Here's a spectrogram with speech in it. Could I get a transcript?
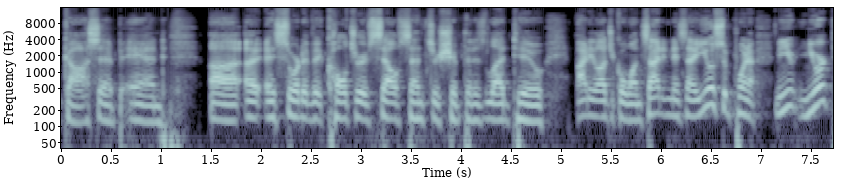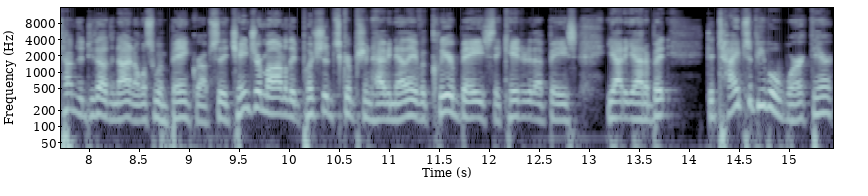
gossip, and uh, a, a sort of a culture of self censorship that has led to ideological one sidedness. Now, you also point out New York Times in 2009 almost went bankrupt. So they changed their model, they pushed subscription heavy. Now they have a clear base, they cater to that base, yada, yada. But the types of people who work there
